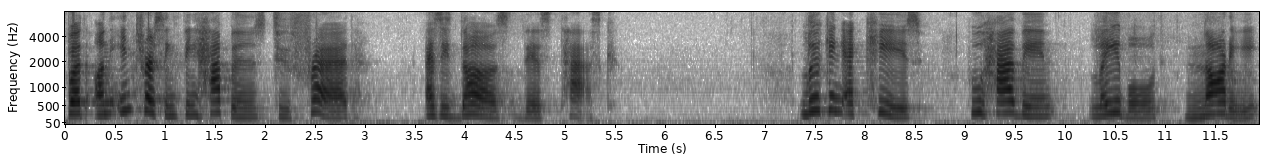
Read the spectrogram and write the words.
But an interesting thing happens to Fred as he does this task. Looking at kids who have been labeled naughty,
